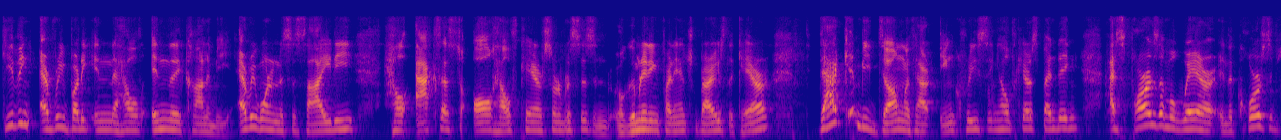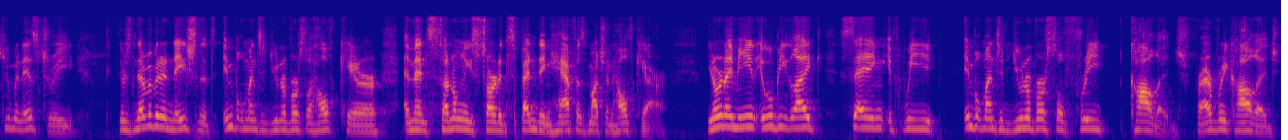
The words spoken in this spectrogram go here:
giving everybody in the health in the economy, everyone in the society, health access to all healthcare services and eliminating financial barriers to care. That can be done without increasing healthcare spending. As far as I'm aware, in the course of human history, there's never been a nation that's implemented universal healthcare and then suddenly started spending half as much on healthcare. You know what I mean? It would be like saying if we implemented universal free college for every college,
